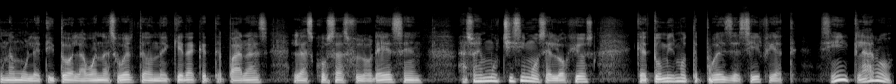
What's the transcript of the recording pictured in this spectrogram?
un amuletito de la buena suerte, donde quiera que te paras, las cosas florecen. Eso hay muchísimos elogios que tú mismo te puedes decir, fíjate. Sí, claro,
